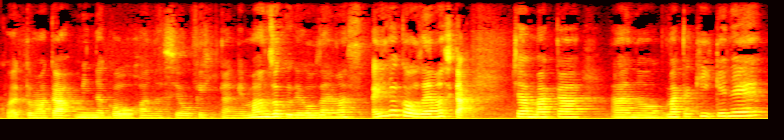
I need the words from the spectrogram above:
こうやってまたみんなとお話をお聞きたんで満足でございます。ありがとうございましたじゃあまたあのまた聞いてね。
